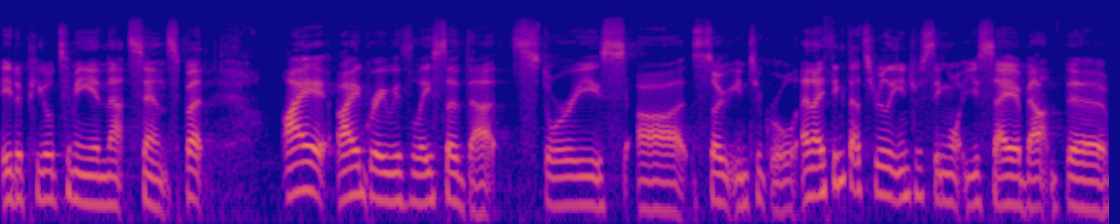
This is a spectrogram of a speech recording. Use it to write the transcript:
it appealed to me in that sense. But I, I agree with Lisa that stories are so integral, and I think that's really interesting what you say about the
